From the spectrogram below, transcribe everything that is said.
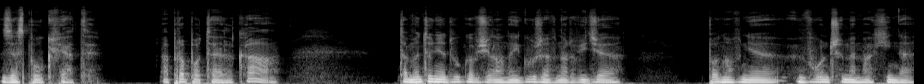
zespół Kwiaty. A propos TLK, to my tu niedługo w Zielonej Górze w Norwidzie ponownie włączymy machinę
